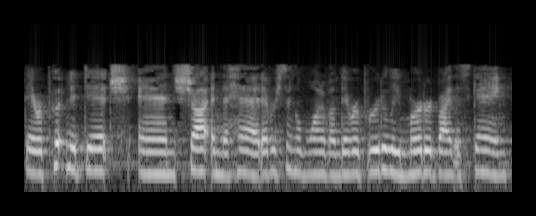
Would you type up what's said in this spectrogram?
They were put in a ditch and shot in the head. Every single one of them. They were brutally murdered by this gang.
